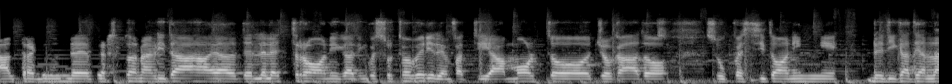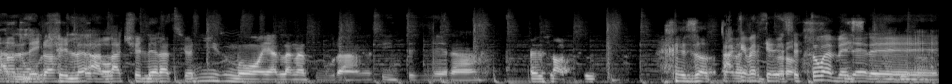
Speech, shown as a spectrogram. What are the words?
altra grande personalità eh, dell'elettronica in quest'ultimo periodo, infatti ha molto giocato su questi toni dedicati alla natura. Però... All'accelerazionismo e alla natura, la sintesi era... Esatto. esatto. Anche perché se tu vai a vedere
